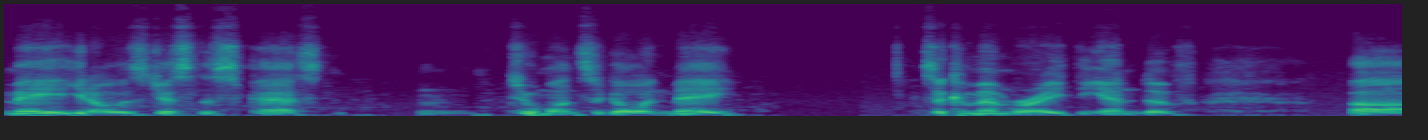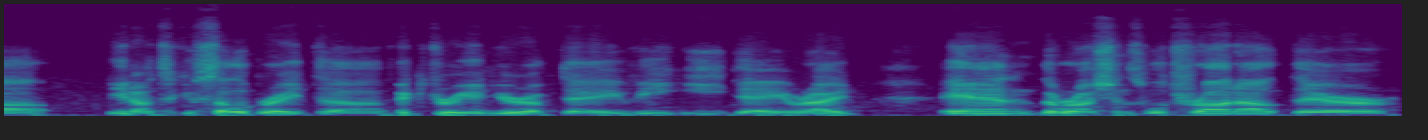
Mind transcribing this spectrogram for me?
May, you know, it was just this past mm, two months ago in May to commemorate the end of, uh, you know, to celebrate uh, Victory in Europe Day, VE Day, right? And the Russians will trot out their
